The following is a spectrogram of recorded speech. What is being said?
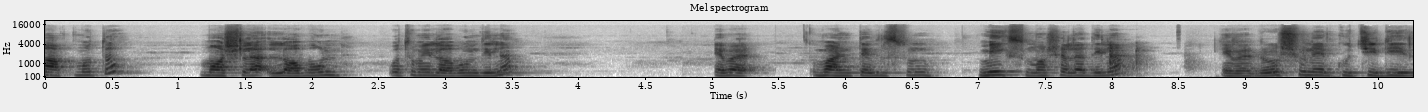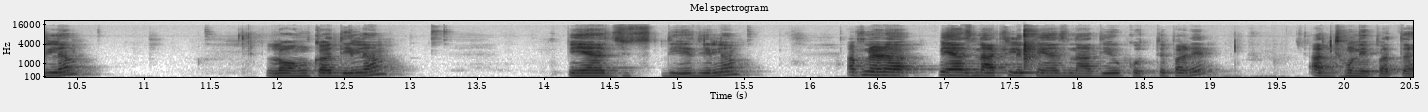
মাপ মতো মশলা, লবণ, প্রথমে লবণ দিলাম। এবার ওয়ান টেবিল স্পুন মিক্স মশলা দিলাম। এবার রসুনের কুচি দিয়ে দিলাম। লঙ্কা দিলাম। পেঁয়াজ দিয়ে দিলাম। আপনারা পেঁয়াজ না খেলে পেঁয়াজ না দিয়েও করতে পারেন। আর ধনে পাতা।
